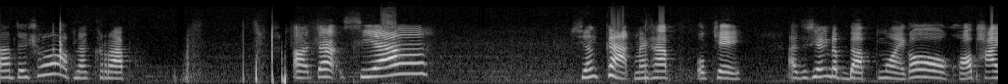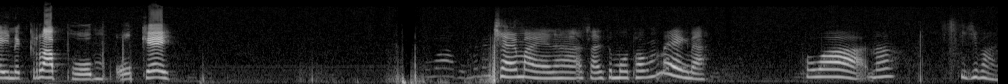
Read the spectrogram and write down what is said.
ตามใจชอบนะครับ อาจจะเสียงเสียงกากนะครับ โอเค อาจจะเสียงดับๆหน่อยก็ขออภัยนะครับผม โอเค เพ ราะว่าผมไม่ได้ใช้ไม้นะฮะใช้สมท็อกนั่นเองนะ เพราะว่านะพี่ชิบหาย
